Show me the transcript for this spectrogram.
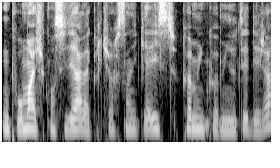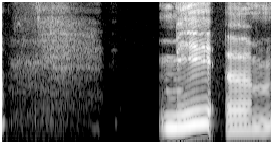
on- pour moi, je considère la culture syndicaliste comme une communauté déjà. Mais euh,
